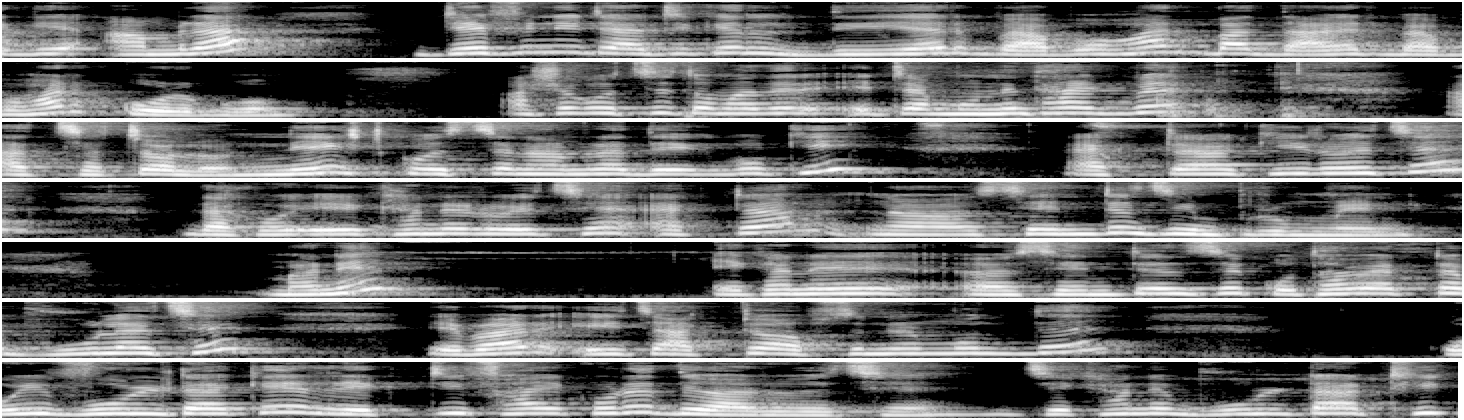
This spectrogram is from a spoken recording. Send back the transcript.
আগে আমরা ডেফিনিট আর্টিকেল দিয়ের ব্যবহার বা দায়ের ব্যবহার করব। আশা করছি তোমাদের এটা মনে থাকবে। আচ্ছা চলো নেক্সট কোয়েশ্চেন আমরা দেখব কি, একটা কি রয়েছে? দেখো, এখানে রয়েছে একটা সেন্টেন্স ইমপ্রুভমেন্ট মানে এখানে সেন্টেন্সে কোথাও একটা ভুল আছে। এবার এই চারটে অপশনের মধ্যে ওই ভুলটাকে রেকটিফাই করে দেওয়া রয়েছে। যেখানে ভুলটা ঠিক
